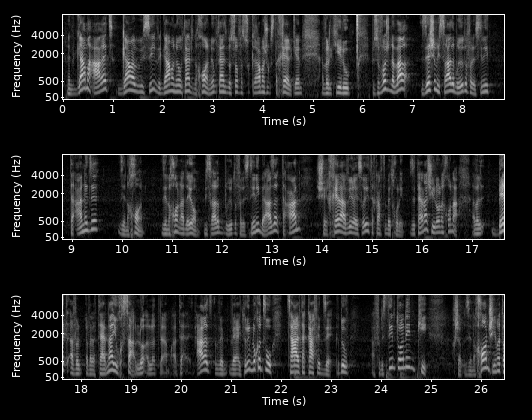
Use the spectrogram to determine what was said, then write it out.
זאת אומרת, גם הארץ, גם ה-BBC וגם הניו יורק טיימס, נכון, הניו יורק טיימס בסוף קרה משהו קצת אחר, כן? אבל כאילו, בסופו של דבר, זה שמשרד הבריאות הפלסטיני טען את זה, זה נכון. זה נכון עד היום. משרד הבריאות הפלסטיני בעזה טען שחיל האוויר הישראלי תקף את הבית חולים. זו טענה שהיא לא נכונה, אבל, בית, אבל, אבל הטענה יוחסה. לא, לא, הארץ והעיתונים לא כתבו צה"ל תקף את זה. כתוב, הפלסטינים טוענים כי. עכשיו, זה נכון שאם אתה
